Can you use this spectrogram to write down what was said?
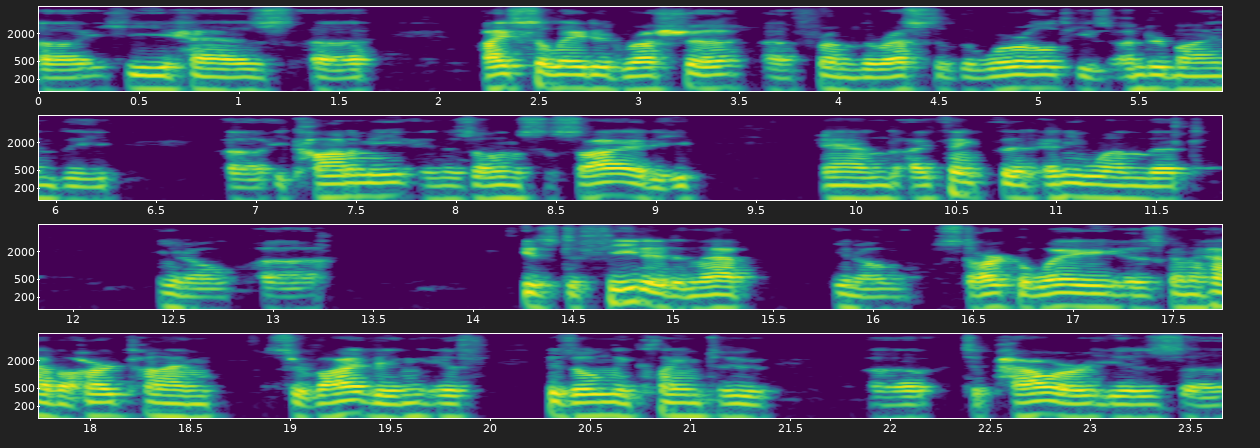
Uh, he has uh, isolated Russia from the rest of the world. He's undermined the economy in his own society. And I think that anyone that, you know, is defeated in that, you know, stark way is going to have a hard time surviving if his only claim to uh, to power is uh,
